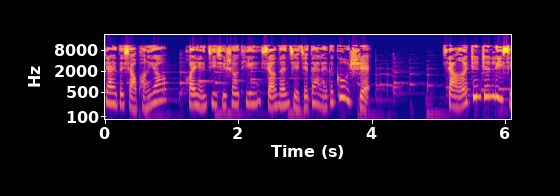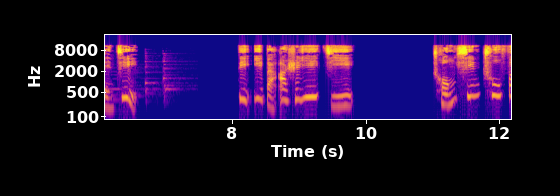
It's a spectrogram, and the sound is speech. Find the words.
亲爱的小朋友，欢迎继续收听小暖姐姐带来的故事《小鹅真真历险记》第一百二十一集。重新出发，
